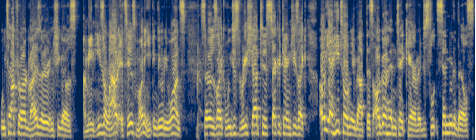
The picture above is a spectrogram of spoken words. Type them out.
we talk to our advisor and she goes, I mean, he's allowed, it's his money. He can do what he wants. So it was like, we just reached out to his secretary and she's like, oh yeah, he told me about this. I'll go ahead and take care of it. Just send me the bills.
